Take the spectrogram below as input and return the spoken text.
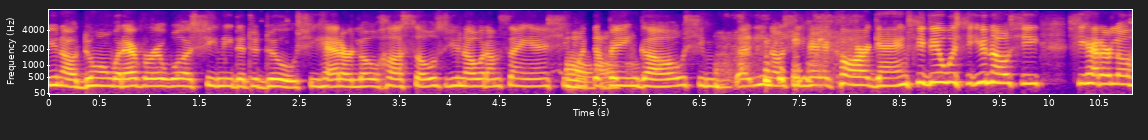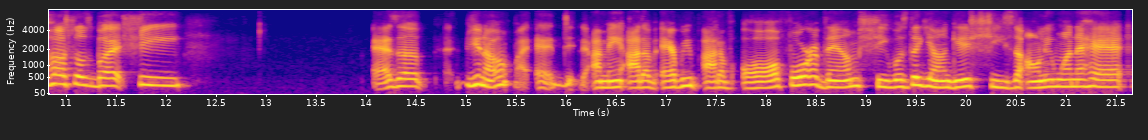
you know doing whatever it was she needed to do. She had her little hustles you know what i'm saying? She went to mm-hmm. bingo. She uh, you know she had card games. She did what she you know she she had her little hustles but she as a you know I mean out of every out of all four of them she was the youngest. She's the only one that had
